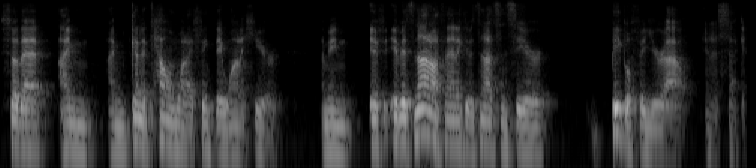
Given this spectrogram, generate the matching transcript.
so that I'm I'm gonna tell them what I think they want to hear. I mean, if if it's not authentic, if it's not sincere, people figure out in a second.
